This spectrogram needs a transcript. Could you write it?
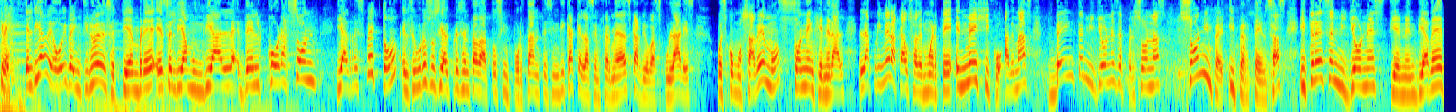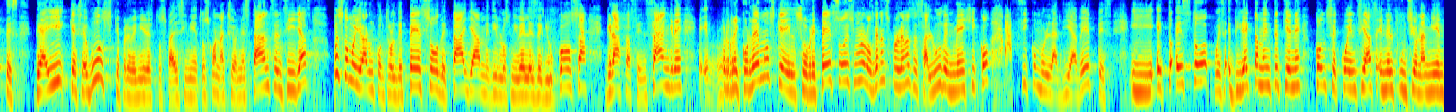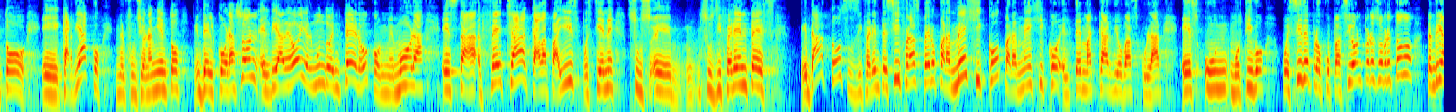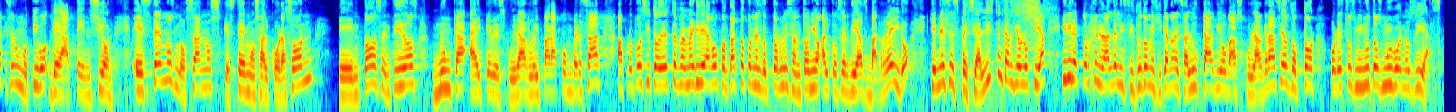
cree? El día de hoy, 29 de septiembre, es el Día Mundial del Corazón. Y al respecto, el Seguro Social presenta datos importantes. Indica que las enfermedades cardiovasculares pues como sabemos, son en general la primera causa de muerte en México. Además, 20 millones de personas son hipertensas y 13 millones tienen diabetes. De ahí que se busque prevenir estos padecimientos con acciones tan sencillas, pues como llevar un control de peso, de talla, medir los niveles de glucosa, grasas en sangre. Eh, recordemos que el sobrepeso es uno de los grandes problemas de salud en México, así como la diabetes. Y esto, pues directamente tiene consecuencias en el funcionamiento eh, cardíaco, en el funcionamiento del corazón. El día de hoy el mundo entero conmemora esta fecha, cada país pues tiene sus, eh, sus diferentes datos, sus diferentes cifras, pero para México, para México el tema cardiovascular es un motivo, pues sí, de preocupación, pero sobre todo tendría que ser un motivo de atención. Estemos los sanos que estemos al corazón, en todos sentidos, nunca hay que descuidarlo. Y para conversar a propósito de este efeméride, hago contacto con el doctor Luis Antonio Alcocer Díaz Barreiro, quien es especialista en cardiología y director general del Instituto Mexicano de Salud Cardiovascular. Gracias, doctor, por estos minutos. Muy buenos días.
